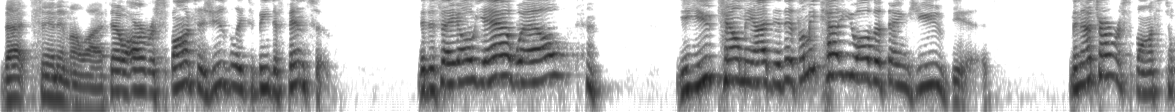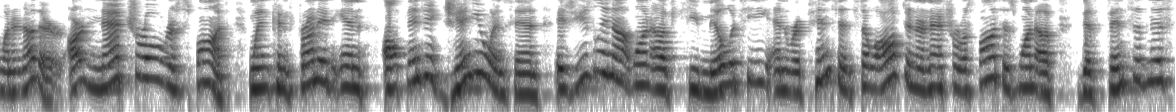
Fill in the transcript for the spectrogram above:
that sin in my life. Now, our response is usually to be defensive and to say, Oh, yeah, well, you tell me I did this. Let me tell you all the things you did. I mean, that's our response to one another. Our natural response when confronted in authentic, genuine sin is usually not one of humility and repentance. So often, our natural response is one of defensiveness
